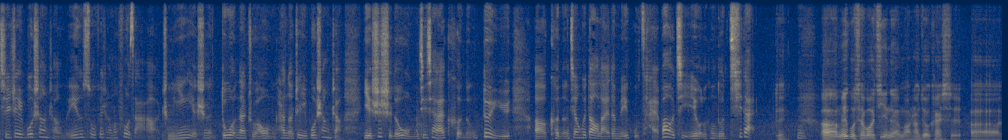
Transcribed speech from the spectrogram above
其实这一波上涨的因素非常的复杂啊，成因也是很多。那主要我们看到这一波上涨，也是使得我们接下来可能对于呃可能将会到来的美股财报季也有了更多的期待。对，嗯，呃，美股财报季呢，马上就要开始，呃，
